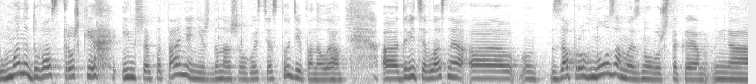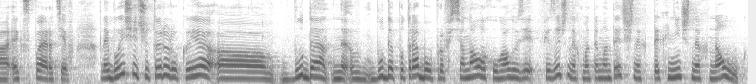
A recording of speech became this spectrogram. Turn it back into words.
у мене до вас трошки інше питання, ніж до нашого гостя студії, пане Олега. А, Дивіться, власне, а, за прогнозами знову ж таки експертів, найближчі 4 роки буде, буде потреба у професіоналах у галузі фізичних, математичних, технічних наук.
